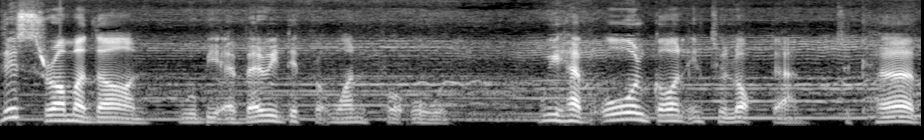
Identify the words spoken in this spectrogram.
This Ramadan will be a very different one for all. We have all gone into lockdown to curb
